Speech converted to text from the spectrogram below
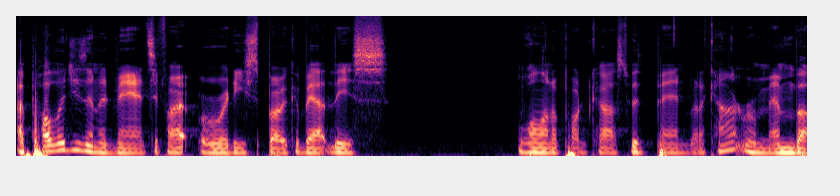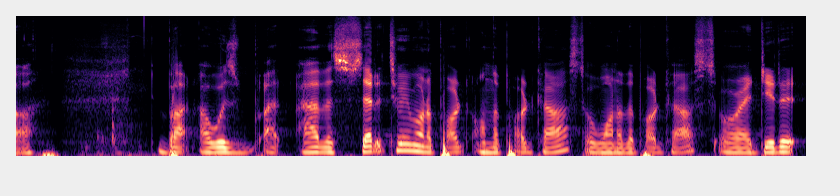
apologies in advance if I already spoke about this while on a podcast with Ben, but I can't remember. But I was I either said it to him on a pod on the podcast or one of the podcasts, or I did it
